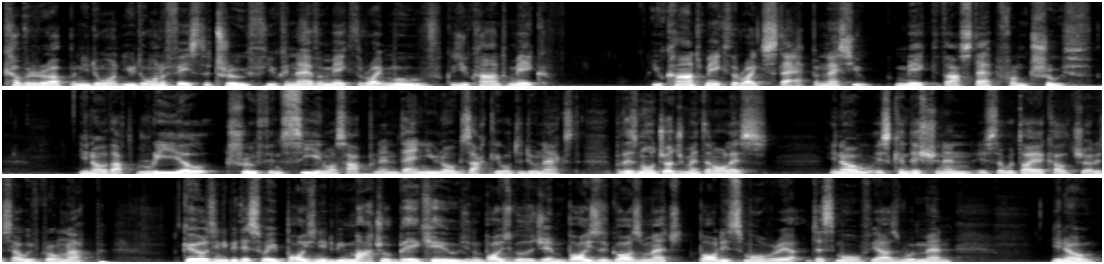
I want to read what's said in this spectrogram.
cover it up and you don't you don't want to face the truth, you can never make the right move because you can't make you can't make the right step unless you make that step from truth. You know, that real truth in seeing what's happening. Then you know exactly what to do next. But there's no judgment in all this. You know, it's conditioning. It's our diet culture. It's how we've grown up. Girls need to be this way. Boys need to be macho, big, huge. And boys go to the gym. Boys have got as much body dysmorphia, dysmorphia as women. You know,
